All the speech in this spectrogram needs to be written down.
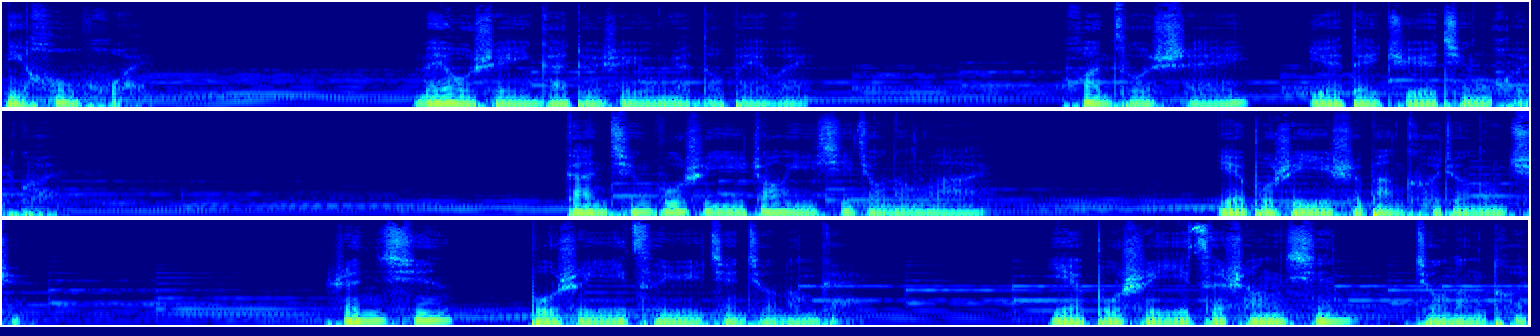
你后悔。没有谁应该对谁永远都卑微。换做谁也得绝情回馈。感情不是一朝一夕就能来，也不是一时半刻就能去。人心不是一次遇见就能给，也不是一次伤心就能退。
